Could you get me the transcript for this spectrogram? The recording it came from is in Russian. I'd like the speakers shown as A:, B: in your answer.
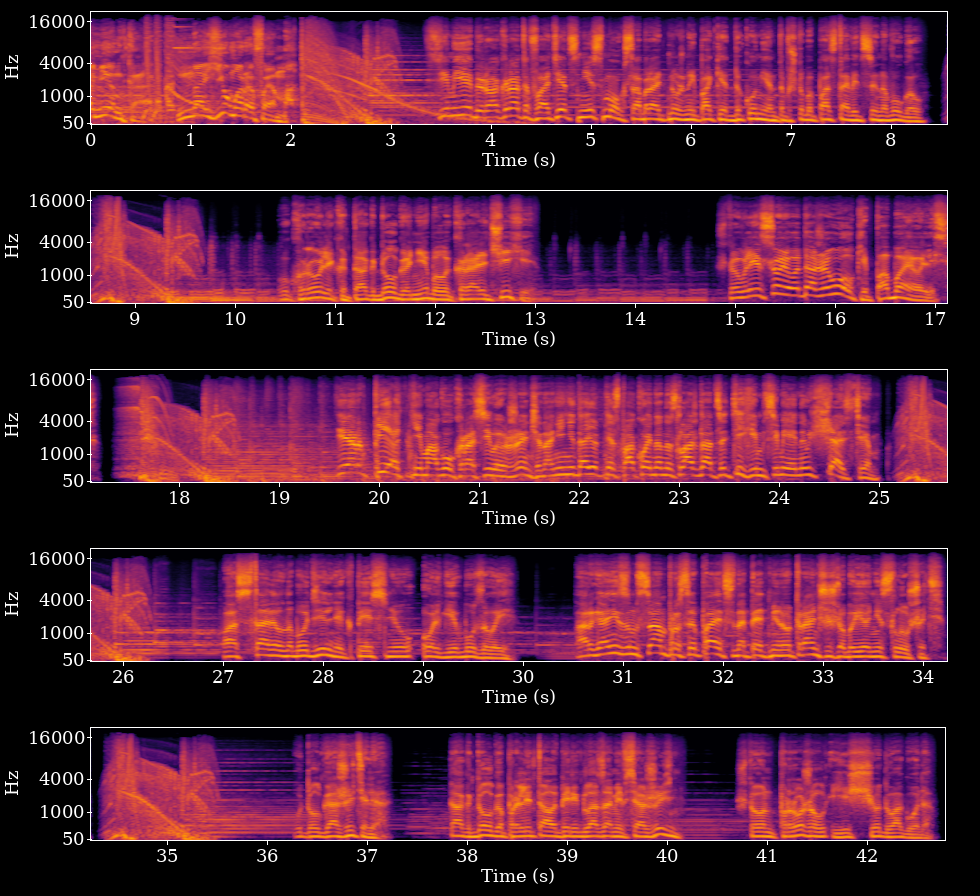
A: Фоменко на Юмор ФМ.
B: В семье бюрократов отец не смог собрать нужный пакет документов, чтобы поставить сына в угол.
C: У кролика так долго не было крольчихи, что в лесу его даже волки побаивались.
B: Терпеть не могу красивых женщин, они не дают мне спокойно наслаждаться тихим семейным счастьем. Поставил на будильник песню Ольги Бузовой. Организм сам просыпается на пять минут раньше, чтобы ее не слушать.
C: У долгожителя так долго пролетала перед глазами вся жизнь, что он прожил еще два года.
